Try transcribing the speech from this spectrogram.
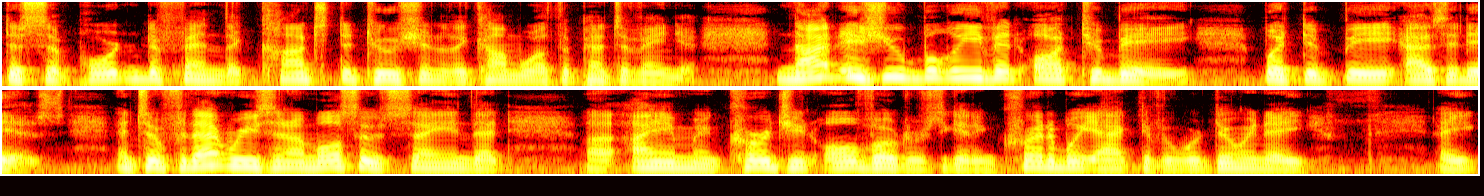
to support and defend the Constitution of the Commonwealth of Pennsylvania. Not as you believe it ought to be, but to be as it is. And so for that reason, I'm also saying that uh, I am encouraging all voters to get incredibly active, and we're doing a, a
